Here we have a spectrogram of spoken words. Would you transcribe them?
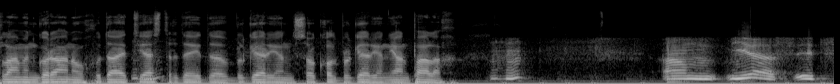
Plamen Goranov, who died Mhm. yesterday, the Bulgarian, so-called Bulgarian Jan Palach. hmm Um, yes, it's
